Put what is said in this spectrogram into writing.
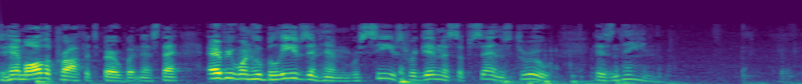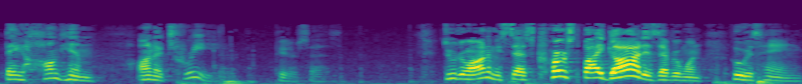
To him all the prophets bear witness that everyone who believes in him receives forgiveness of sins through his name. They hung him on a tree, Peter says. Deuteronomy says, Cursed by God is everyone who is hanged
